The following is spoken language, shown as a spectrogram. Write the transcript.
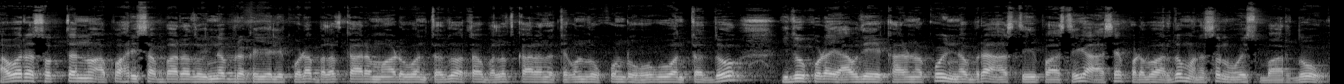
ಅವರ ಸೊತ್ತನ್ನು ಅಪಹರಿಸಬಾರದು. ಇನ್ನೊಬ್ಬರ ಕೈಯಲ್ಲಿ ಕೂಡ ಬಲತ್ಕಾರ ಮಾಡುವಂಥದ್ದು ಅಥವಾ ಬಲಾತ್ಕಾರದಿಂದ ತೆಗೆದುಕೊಂಡು ಹೋಗುವಂಥದ್ದು. ಇದು ಕೂಡ ಯಾವುದೇ ಕಾರಣಕ್ಕೂ ಇನ್ನೊಬ್ಬರ ಆಸ್ತಿ ಪಾಸ್ತಿಗೆ ಆಸೆ ಪಡಬಾರದು, ಮನಸ್ಸು ನೋಯಿಸಬಾರದು.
